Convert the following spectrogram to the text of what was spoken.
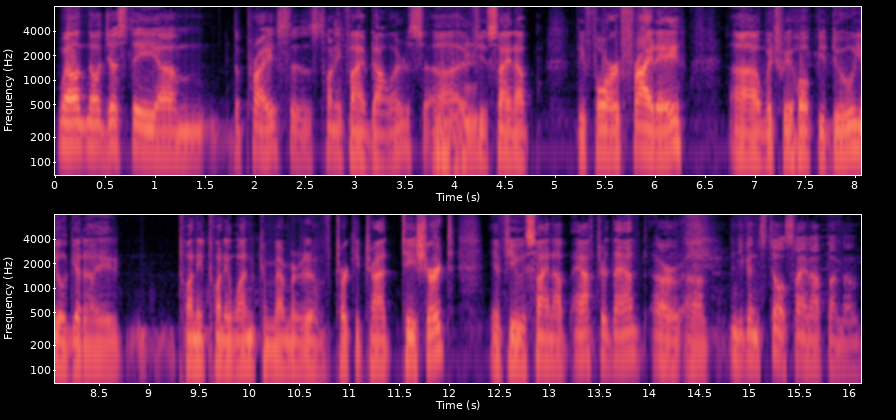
Well, no, just the um, the price is twenty five dollars. Uh, If you sign up before Friday, uh, which we hope you do, you'll get a twenty twenty one commemorative Turkey Trot T shirt. If you sign up after that, or uh, and you can still sign up on the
